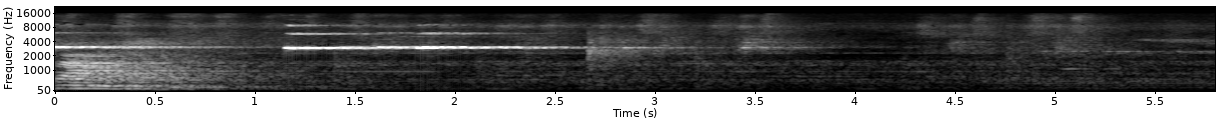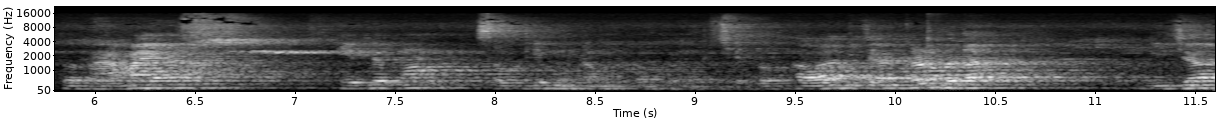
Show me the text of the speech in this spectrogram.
રામાયણ તો રામાયણ એટલે પણ સૌથી મોટા મોટો ગ્રંથ છે. તો આવા બીજા ઘણા બધા બીજા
